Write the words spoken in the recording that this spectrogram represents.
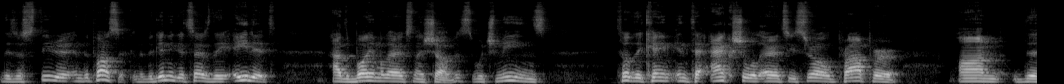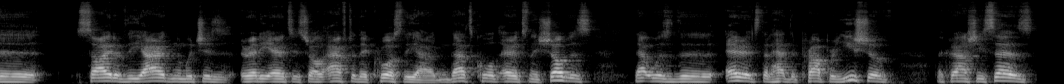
there's a stira in the pasuk. In the beginning, it says they ate it at the boyim eretz neshavas, which means till they came into actual Eretz Yisrael proper on the side of the Yarden, which is already Eretz Yisrael after they crossed the Yarden. That's called Eretz Neshavas. That was the Eretz that had the proper Yishuv. Like Rashi says,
